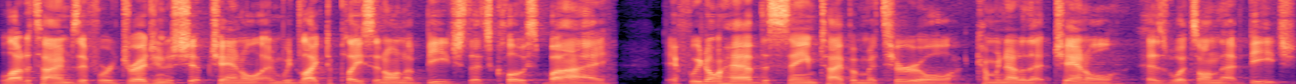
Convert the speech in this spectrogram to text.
a lot of times, if we're dredging a ship channel and we'd like to place it on a beach that's close by, if we don't have the same type of material coming out of that channel as what's on that beach,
